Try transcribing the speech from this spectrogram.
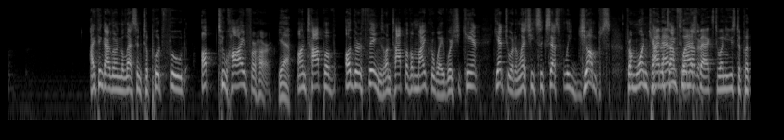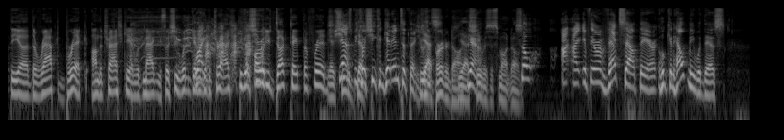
I think I learned the lesson to put food up too high for her. Yeah. On top of other things, on top of a microwave where she can't get to it unless she successfully jumps from one I'm countertop having to another. flashbacks to when you used to put the uh, the wrapped brick on the trash can with Maggie so she wouldn't get Right. into the trash. Because she or would- when you duct taped the fridge. Yeah, she yes, would because get- she could get into things. She was a birder dog. Yeah, Yeah. she was a smart dog. So, I, I, if there are vets out there who can help me with this,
